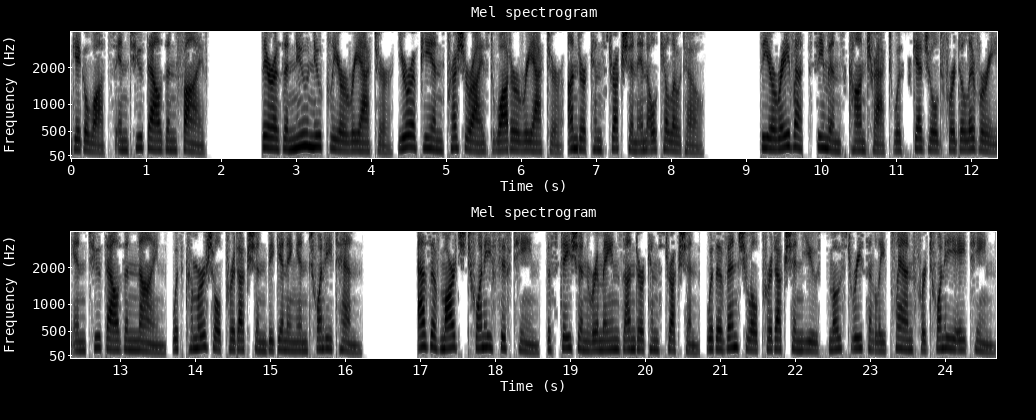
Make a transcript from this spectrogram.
gigawatts in 2005. There is a new nuclear reactor, European pressurized water reactor under construction in Olkiluoto. The Areva Siemens contract was scheduled for delivery in 2009, with commercial production beginning in 2010. As of March 2015, the station remains under construction, with eventual production use most recently planned for 2018.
